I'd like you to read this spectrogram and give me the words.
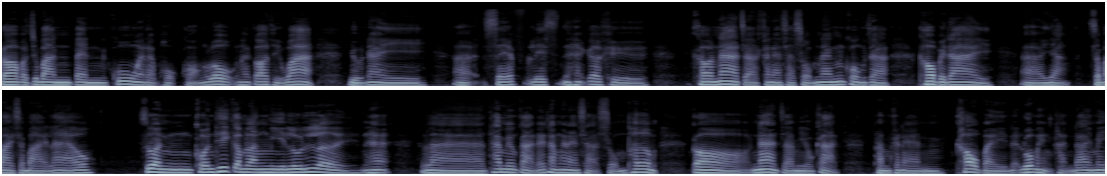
ก็ปัจจุบันเป็นคู่อันดับ 6 ของโลกนะก็ถือว่าอยู่ใน safe list นะฮะก็คือเขาน่าจะคะแนนสะสมนั้นคงจะเข้าไปได้ออย่างสบายๆแล้ว ส่วนคนที่กำลังมีลุ้นเลยนะฮะว่าถ้ามีโอกาสได้ทำคะแนนสะสมเพิ่ม ก็น่าจะมีโอกาส ทำคะแนนเข้าไปร่วมแข่งขันได้ไม่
